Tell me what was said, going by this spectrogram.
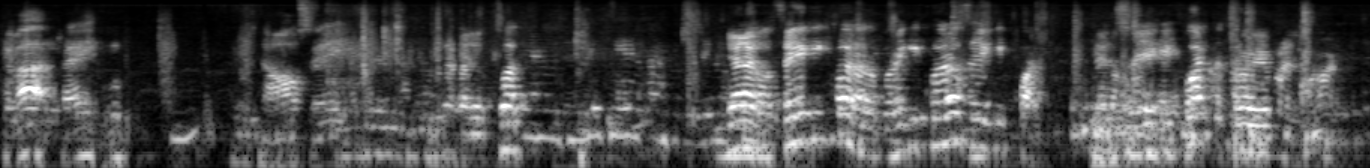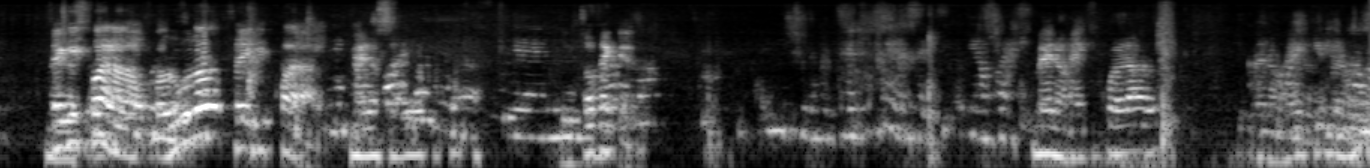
¿Qué va? 6. No, 6. Sacar el 4. Y ahora con 6x cuadrado por x cuadrado, 6x cuarto. Menos 6x cuarto, esto lo voy a poner en la 6x cuadrado por 1, 6x cuadrado. Menos 6. ¿Y entonces qué? Menos X cuadrado. Menos X menos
